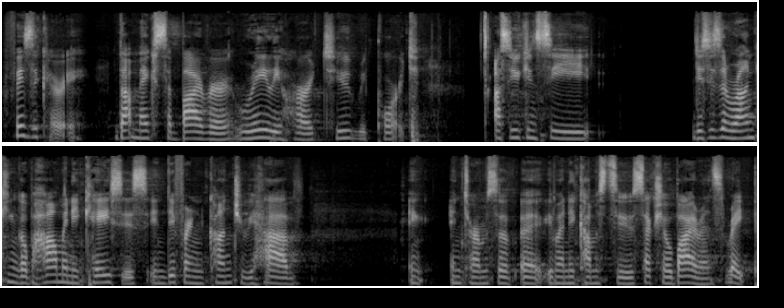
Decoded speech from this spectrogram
physically. That makes survivor really hard to report as you can see, this is a ranking of how many cases in different countries have in, in terms of uh, when it comes to sexual violence, rape.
